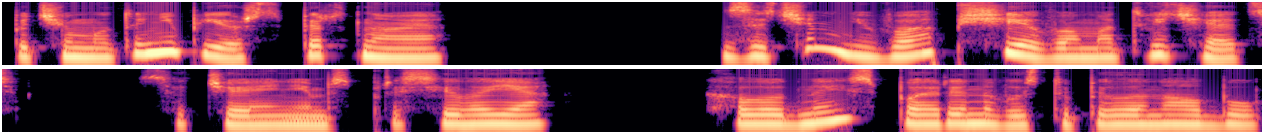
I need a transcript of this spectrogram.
Почему ты не пьешь спиртное? Зачем мне вообще вам отвечать? С отчаянием спросила я. Холодная испарина выступила на лбу.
